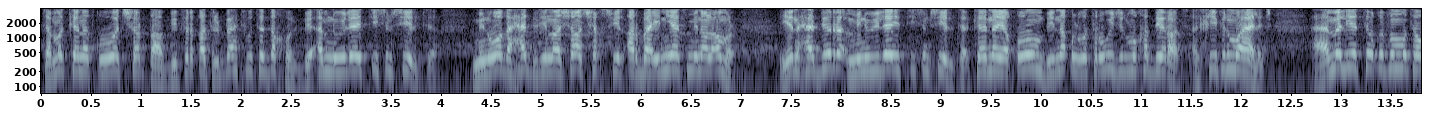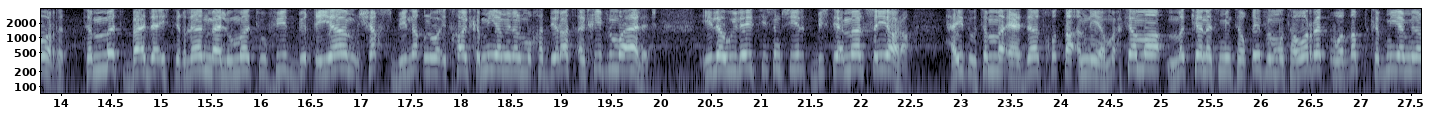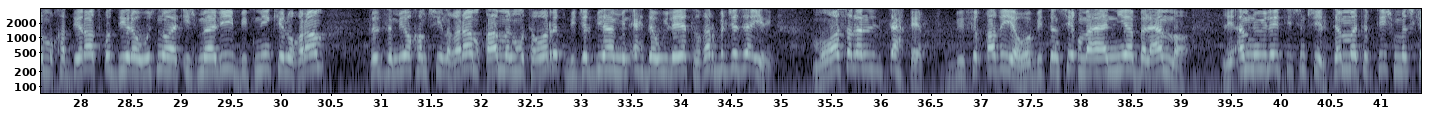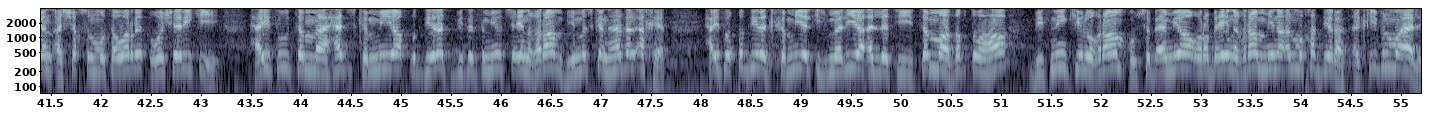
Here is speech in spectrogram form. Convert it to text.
تمكنت قوات الشرطة بفرقة البحث والتدخل بأمن ولاية تيسمسيلت من وضع حد لنشاط شخص في الأربعينيات من العمر. ينحدر من ولاية تيسمسيلت كان يقوم بنقل وترويج المخدرات. الكيف المعالج؟ عملية توقيف المتورط تمت بعد استغلال معلومات تفيد بقيام شخص بنقل وإدخال كمية من المخدرات. الكيف المعالج؟ إلى ولاية تيسمسيلت باستعمال سيارة حيث تم إعداد خطة أمنية محكمة مكنت من توقيف المتورط وضبط كمية من المخدرات. قدر وزنها الإجمالي ب 2 كيلوغرام 350 غرام قام المتورط بجلبها من إحدى ولايات الغرب الجزائري. مواصلا للتحقيق في القضية وبالتنسيق مع النيابة العامة لأمن ولاية سمسيل تم تفتيش مسكن الشخص المتورط وشريكه حيث تم حجز كمية قدرت ب 390 غرام بمسكن هذا الأخير حيث قدرت الكمية الإجمالية التي تم ضبطها ب 2 كيلوغرام و740 غرام من المخدرات. الكيف المعالج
